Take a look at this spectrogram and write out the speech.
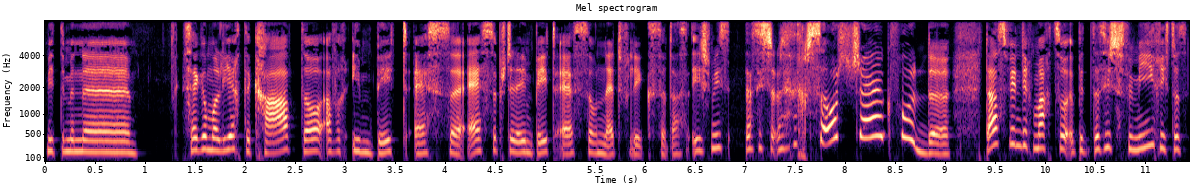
mit einem, äh, sagen wir leichten Kater einfach im Bett essen. Essen bestellen, im Bett essen und Netflixen. Das ist, mein, das ist, das ist so schön gefunden. Das finde ich macht so, das ist für mich ist das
